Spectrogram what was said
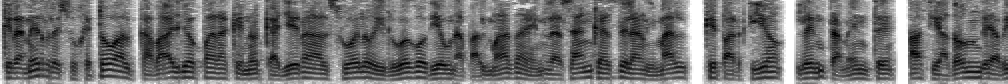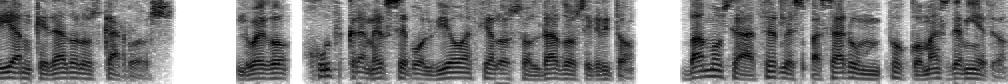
Kramer le sujetó al caballo para que no cayera al suelo y luego dio una palmada en las ancas del animal, que partió, lentamente, hacia donde habían quedado los carros. Luego, Hud Kramer se volvió hacia los soldados y gritó. Vamos a hacerles pasar un poco más de miedo.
